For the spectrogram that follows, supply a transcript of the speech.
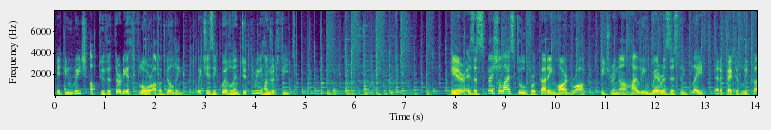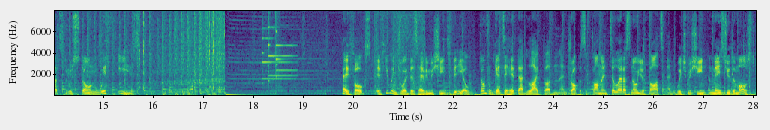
it can reach up to the 30th floor of a building, which is equivalent to 300 feet. Here is a specialized tool for cutting hard rock, featuring a highly wear-resistant blade that effectively cuts through stone with ease. Hey folks, if you enjoyed this Heavy Machines video, don't forget to hit that like button and drop us a comment to let us know your thoughts and which machine amazed you the most.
